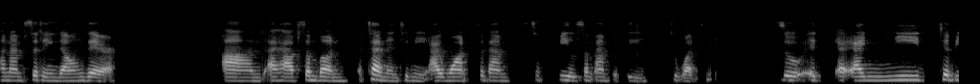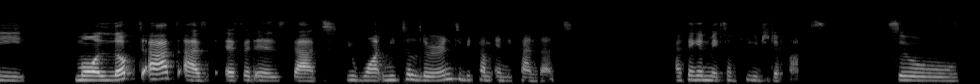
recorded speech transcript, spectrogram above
and I'm sitting down there and I have someone attending to me, I want for them to feel some empathy towards me. So it I need to be more looked at as if it is that you want me to learn to become independent. I think it makes a huge difference. So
